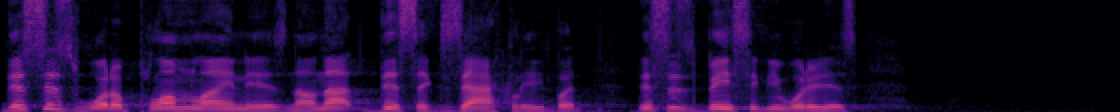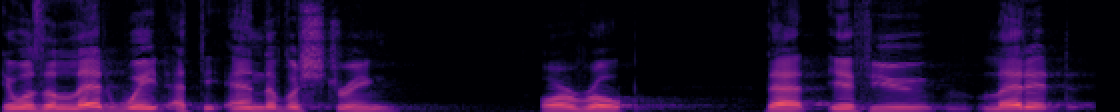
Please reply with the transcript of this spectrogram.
This is what a plumb line is. Now, not this exactly, but this is basically what it is. It was a lead weight at the end of a string or a rope that if you let it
